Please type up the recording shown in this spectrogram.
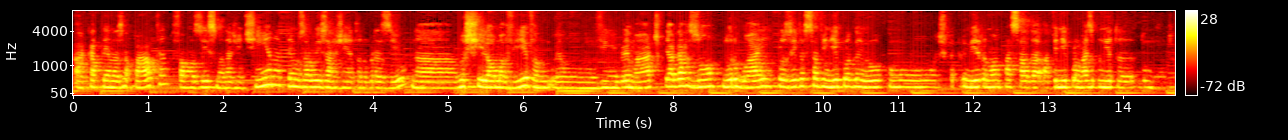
a Catena Zapata, famosíssima na Argentina, temos a Luiz Argenta no Brasil, na, no Chile Alma Viva, é um vinho emblemático, e a Garzon no Uruguai, inclusive essa vinícola ganhou como, acho que a primeira no ano passado, a vinícola mais bonita do mundo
